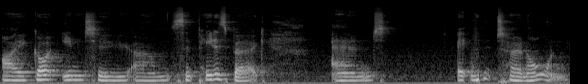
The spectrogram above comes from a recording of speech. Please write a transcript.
I got into um, St Petersburg and it wouldn't turn on.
